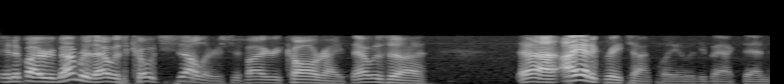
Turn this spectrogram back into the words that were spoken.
and if I remember, that was Coach Sellers, if I recall right. That was a. Uh, I had a great time playing with you back then,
